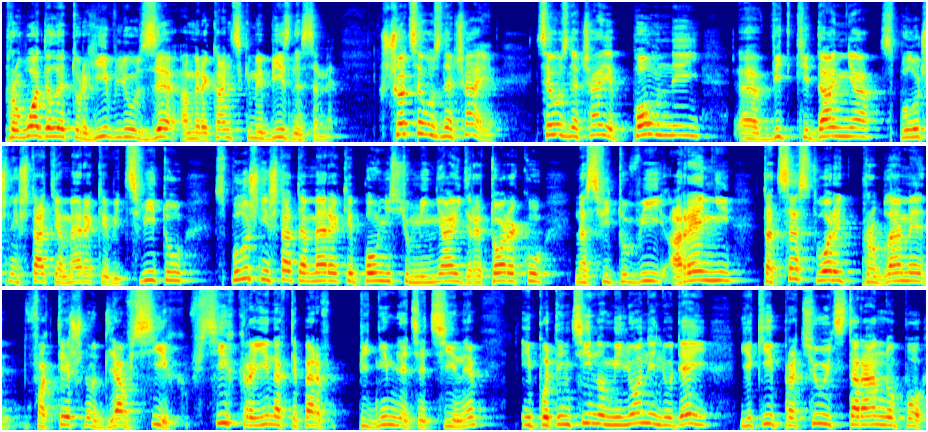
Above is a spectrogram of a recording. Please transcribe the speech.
проводили торгівлю з американськими бізнесами. Що це означає? Це означає повний відкидання Сполучених Штатів Америки від світу. Сполучені Штати Америки повністю міняють риторику на світовій арені, та це створить проблеми фактично для всіх. В всіх країнах тепер піднімляться ціни, і потенційно мільйони людей, які працюють старанно по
